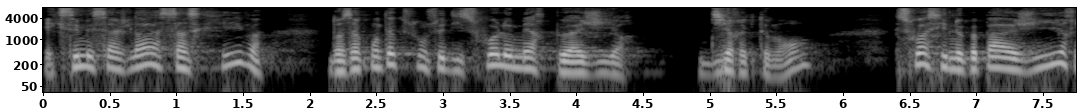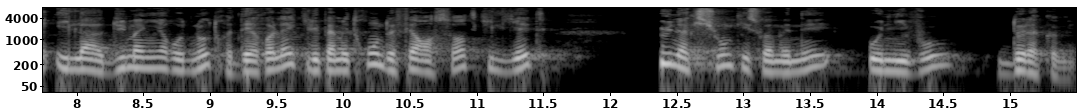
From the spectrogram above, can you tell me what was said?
et que ces messages-là s'inscrivent dans un contexte où on se dit soit le maire peut agir directement, soit s'il ne peut pas agir, il a d'une manière ou d'une autre des relais qui lui permettront de faire en sorte qu'il y ait une action qui soit menée au niveau de la commune.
